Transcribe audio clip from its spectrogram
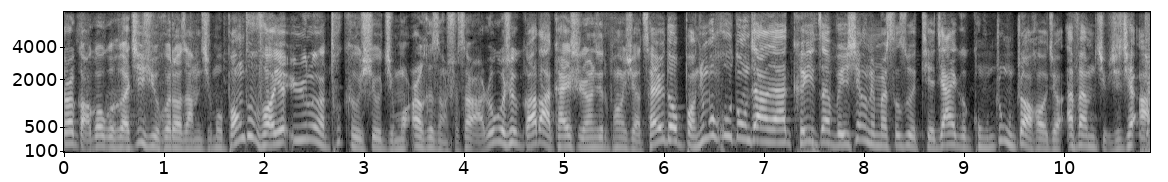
段广告过后，继续回到咱们节目本土方言娱乐脱口秀节目二和尚说事儿啊。如果是刚打开摄像机的朋友，想参与到帮你们互动，大家可以在微信里面搜索添加一个公众账号叫 FM 九七七啊，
